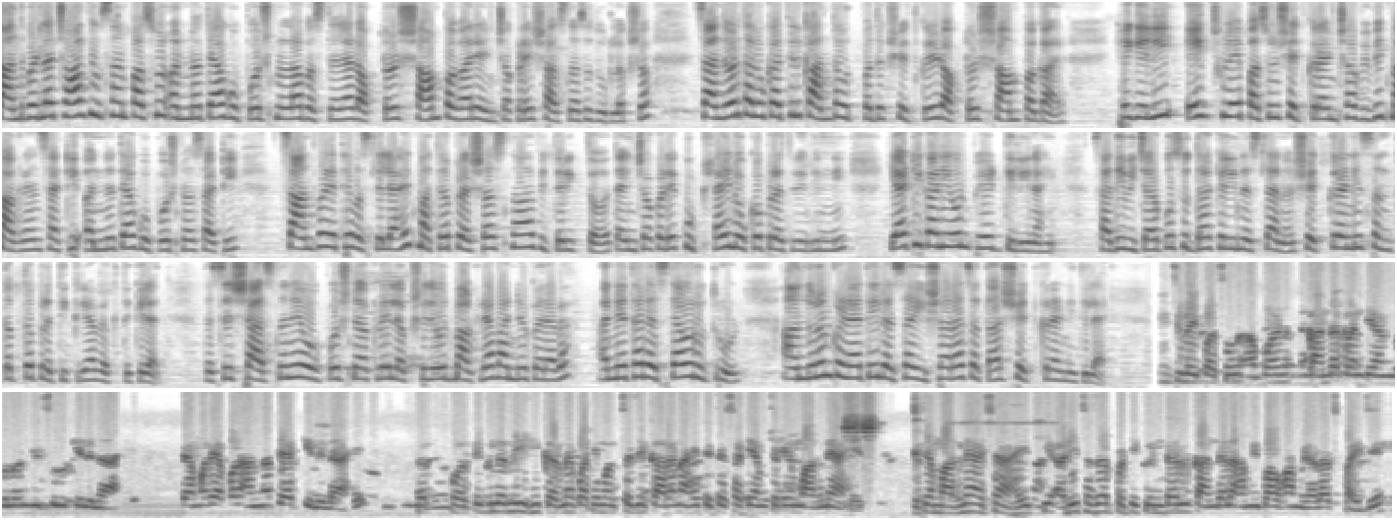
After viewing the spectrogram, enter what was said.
चांदवडला चार दिवसांपासून अन्नत्याग उपोषणाला बसलेल्या डॉक्टर श्याम पगार यांच्याकडे शासनाचं दुर्लक्ष. चांदवड तालुक्यातील कांदा उत्पादक शेतकरी डॉक्टर श्याम पगार हे गेली एक जुलैपासून शेतकऱ्यांच्या विविध मागण्यांसाठी अन्नत्याग उपोषणासाठी चांदवड येथे बसलेले आहेत. मात्र प्रशासनाव्यतिरिक्त त्यांच्याकडे कुठल्याही लोकप्रतिनिधींनी या ठिकाणी येऊन भेट दिली नाही. साधी विचारपूस सुद्धा केली नसल्यानं शेतकऱ्यांनी संतप्त प्रतिक्रिया व्यक्त केल्यात. तसेच शासनाने या उपोषणाकडे लक्ष देऊन मागण्या मान्य कराव्या अन्यथा रस्त्यावर उतरून आंदोलन करण्यात येईल असा इशाराच आता शेतकऱ्यांनी दिलाय. एक जुलैपासून आपण कांदा क्रांती आंदोलन जे सुरू केलेलं आहे त्यामध्ये आपण अन्नत्याग केलेला आहे. तर पर्टिक्युलरली ही करण्यापाठीमागचं जे कारण आहे त्याच्यासाठी आमच्या काही मागण्या आहेत. तर त्या मागण्या अशा आहेत की अडीच हजार प्रति क्विंटल कांद्याला हमी भाव हा मिळालाच पाहिजे.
